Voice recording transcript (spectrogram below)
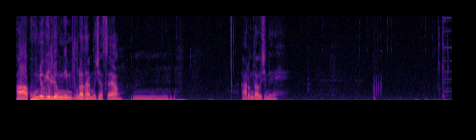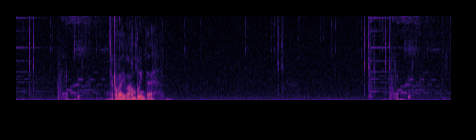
아 0616님 누나 닮으셨어요? 음 아름다우시네 잠깐만 이거 안 보인다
